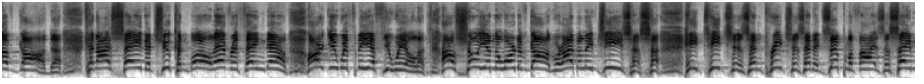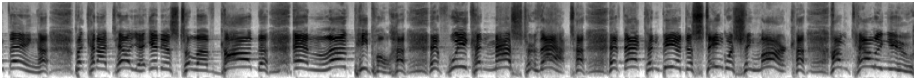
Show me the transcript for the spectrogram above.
of God. Can I say that you can boil everything down? Argue with me if you will. I'll show you in the Word of God where I believe Jesus, uh, He teaches and preaches and exemplifies the same thing. But can I tell you, it is to love God and love people. If we can master that, if that can be a distinguishing mark, I'm telling you,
